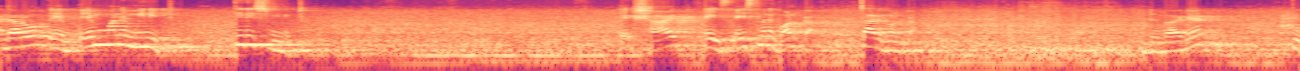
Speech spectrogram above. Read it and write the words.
এগারো এম এম মানে মিনিট তিরিশ মিনিট এই ষাট এইচ এইচ মানে ঘণ্টা, চার ঘণ্টা। ডিভাইডেড টু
